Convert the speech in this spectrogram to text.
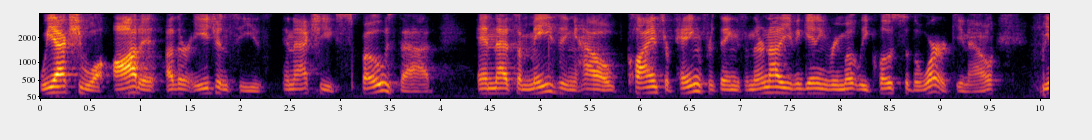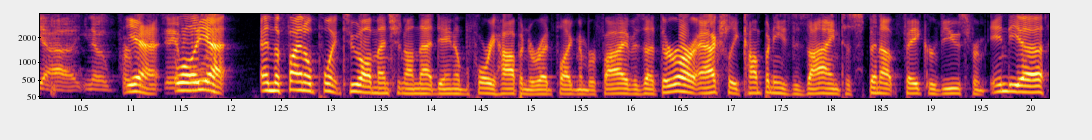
we actually will audit other agencies and actually expose that and that's amazing how clients are paying for things and they're not even getting remotely close to the work you know yeah you know yeah example. well yeah and the final point too I'll mention on that Daniel before we hop into red flag number 5 is that there are actually companies designed to spin up fake reviews from India.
